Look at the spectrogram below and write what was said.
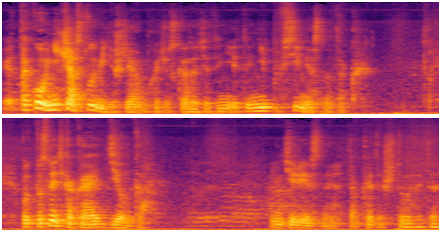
Это такого не часто увидишь, я вам хочу сказать. Это не, это не повсеместно так. Вот посмотрите, какая отделка. Интересная. Так, это что? Это...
